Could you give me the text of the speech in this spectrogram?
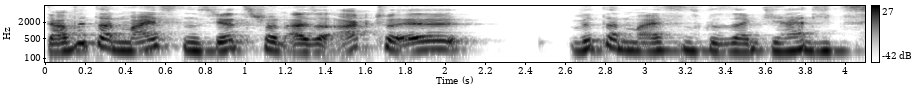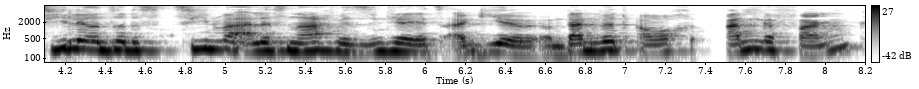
da wird dann meistens jetzt schon, also aktuell wird dann meistens gesagt, ja, die Ziele und so, das ziehen wir alles nach, wir sind ja jetzt agil. Und dann wird auch angefangen,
